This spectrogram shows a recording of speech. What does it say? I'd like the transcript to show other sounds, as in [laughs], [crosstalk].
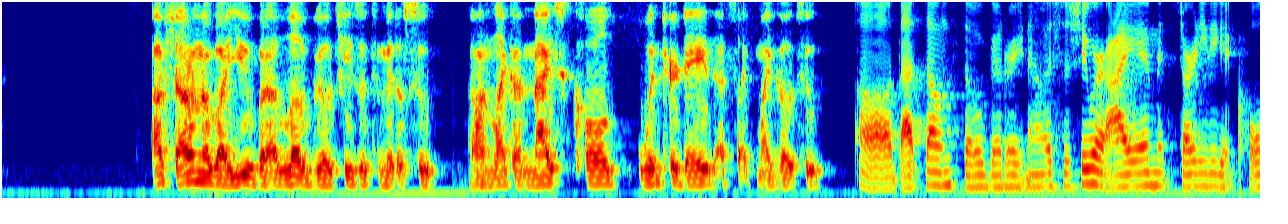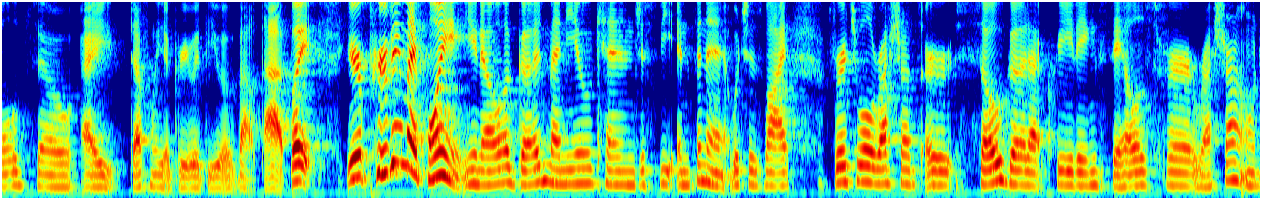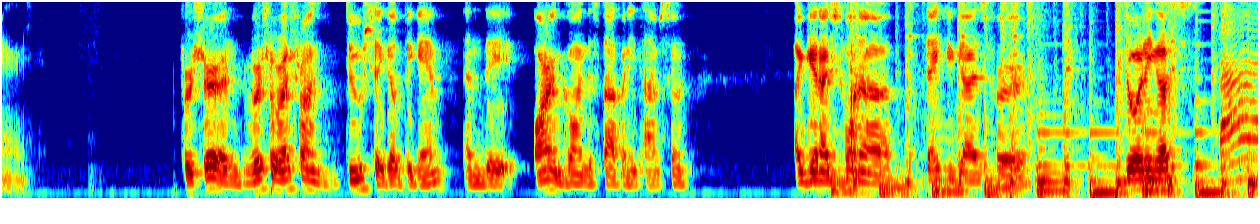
Actually, I don't know about you, but I love grilled cheese with tomato soup on like a nice cold winter day. That's like my go-to. Oh, that sounds so good right now, especially where I am. It's starting to get cold, so I definitely agree with you about that. But you're proving my point, you know, a good menu can just be infinite, which is why virtual restaurants are so good at creating sales for restaurant owners. For sure. And virtual restaurants do shake up the game, and they aren't going to stop anytime soon. Again, I just want to thank you guys for joining us. Bye.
